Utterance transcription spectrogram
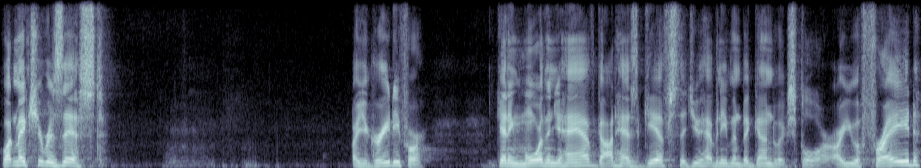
What makes you resist? Are you greedy for getting more than you have? God has gifts that you haven't even begun to explore. Are you afraid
